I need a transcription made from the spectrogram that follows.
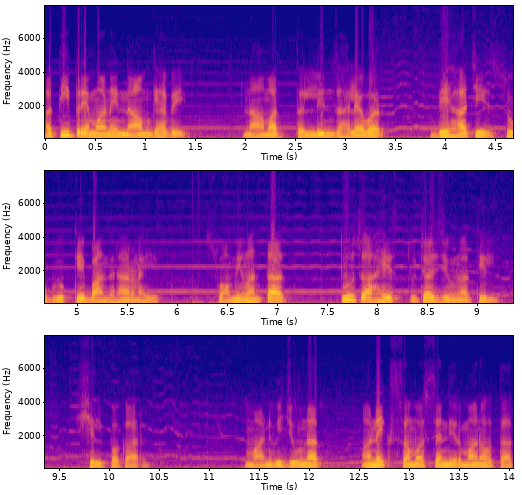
अतिप्रेमाने नाम घ्यावे. नामात तल्लीन झाल्यावर देहाची सुखदुःखे बांधणार नाहीत. स्वामी म्हणतात तूच आहेस तुझ्या जीवनातील शिल्पकार. मानवी जीवनात अनेक समस्या निर्माण होतात.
